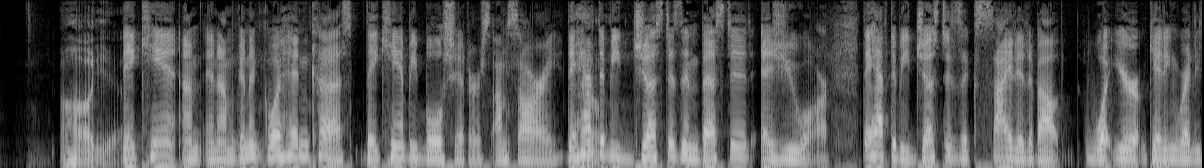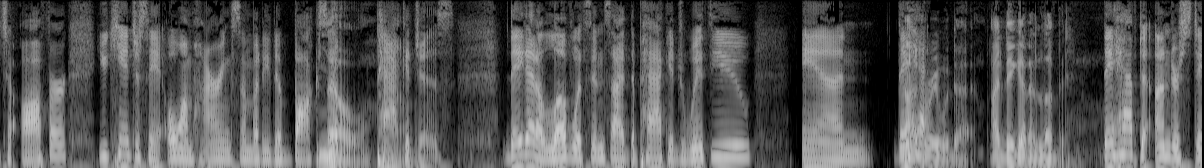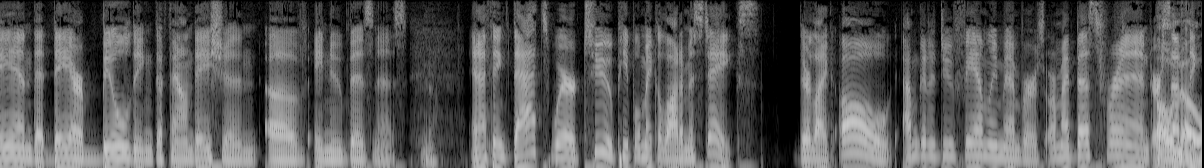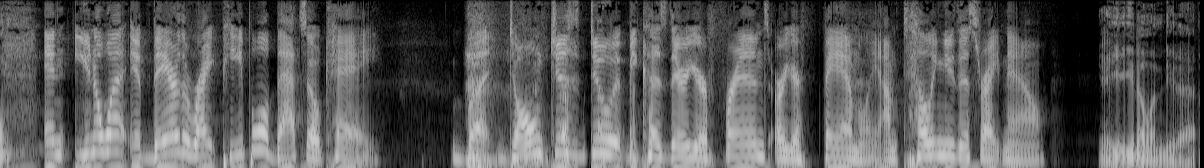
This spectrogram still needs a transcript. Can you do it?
Oh yeah. They can't, um, and I'm going to go ahead and cuss, they can't be bullshitters. I'm sorry. They have No. to be just as invested as you are. They have to be just as excited about what you're getting ready to offer. You can't just say, oh, I'm hiring somebody to box No, up packages. They got to love what's inside the package with you. And they, I ha- agree with that. I, they gotta love it. they have to understand that they are building the foundation of a new business. Yeah. And I think that's where too people make a lot of mistakes. They're like, "Oh, I'm going to do family members or my best friend or Oh, something." no. And you know what? If they're the right people, that's okay. But don't just do it because they're your friends or your family. I'm telling you this right now. Yeah, you, you don't want to do that.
